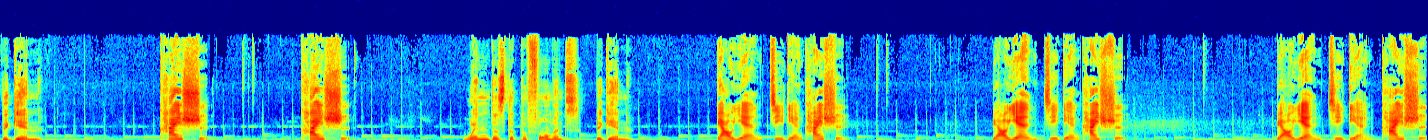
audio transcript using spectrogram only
begin, 开始，开始，when does the performance begin? 表演几点开始？表演几点开始？表演几点开始？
